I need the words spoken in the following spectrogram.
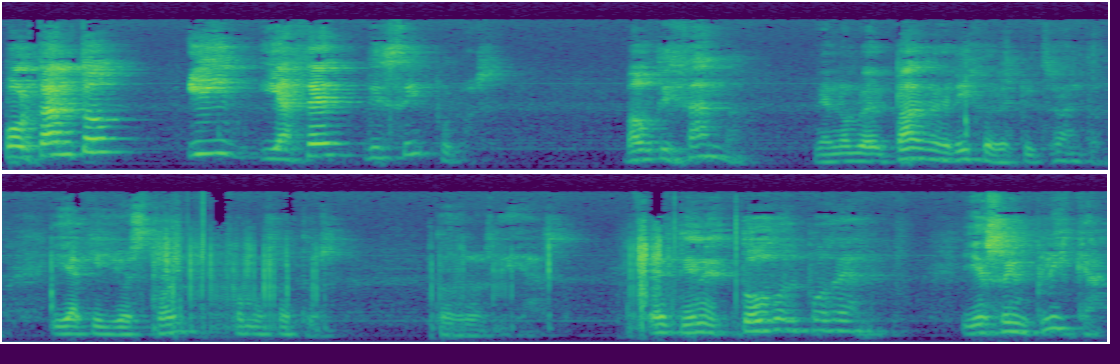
Por tanto, id y haced discípulos, bautizando en el nombre del Padre, del Hijo y del Espíritu Santo. Y aquí yo estoy con vosotros todos los días. Él tiene todo el poder. Y eso implica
